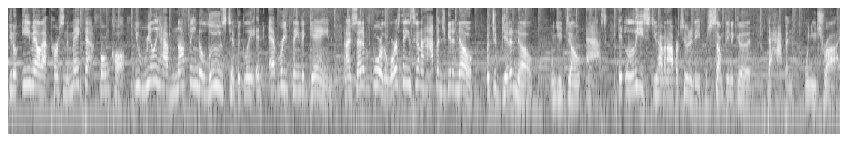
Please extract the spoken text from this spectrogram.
you know, email that person, to make that phone call. You really have nothing to lose typically and everything to gain. And I've said it before, the worst thing that's going to happen is you get a no, but you get a no when you don't ask. At least you have an opportunity for something good to happen when you try,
